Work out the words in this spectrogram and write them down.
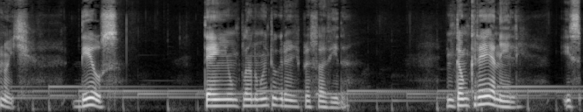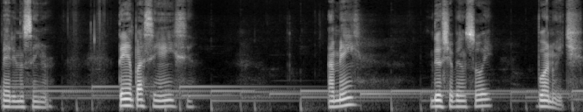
noite. Deus tem um plano muito grande para sua vida. Então creia nele e espere no Senhor. Tenha paciência. Amém? Deus te abençoe. Boa noite.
